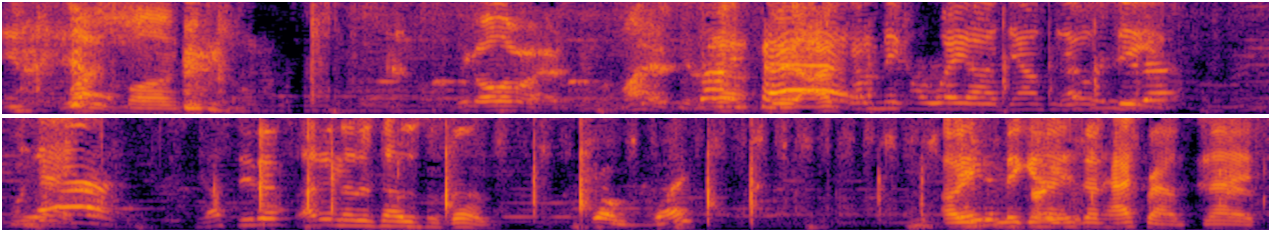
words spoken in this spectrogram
Yeah. Yeah. It's long. Think all of our hair's gonna- My hair's gonna- Dude, I gotta make my way uh, down to the OC one day. Y'all see this? I didn't know this how this was done. Bro, what? Oh, he's making he's done hash browns. Nice.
